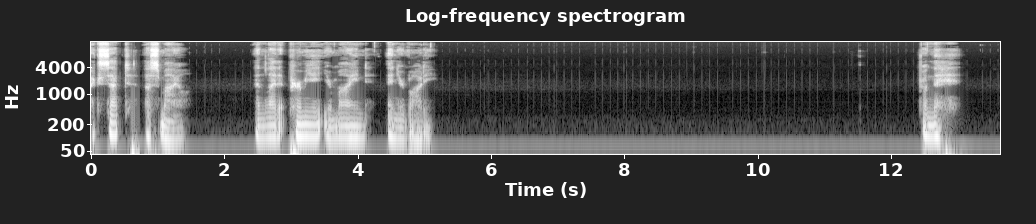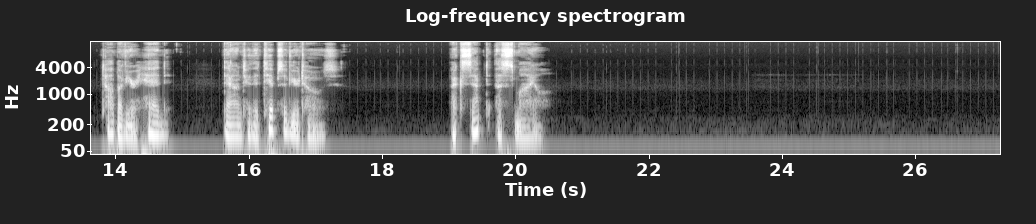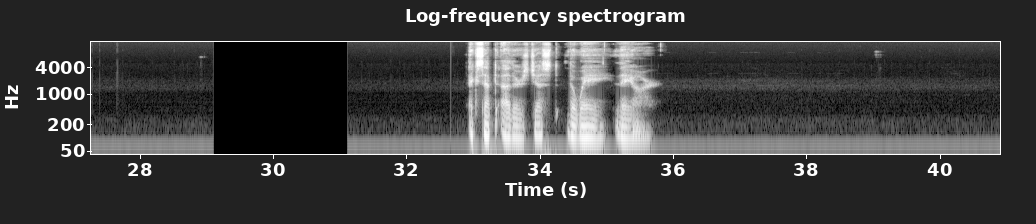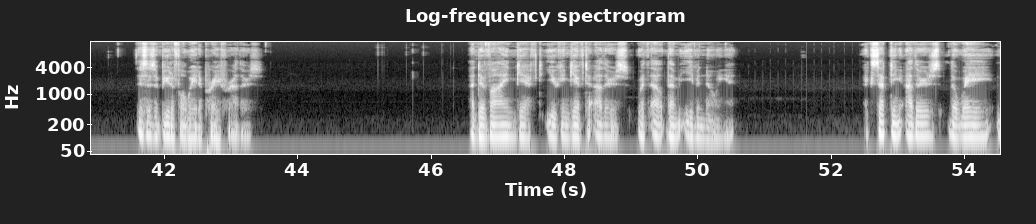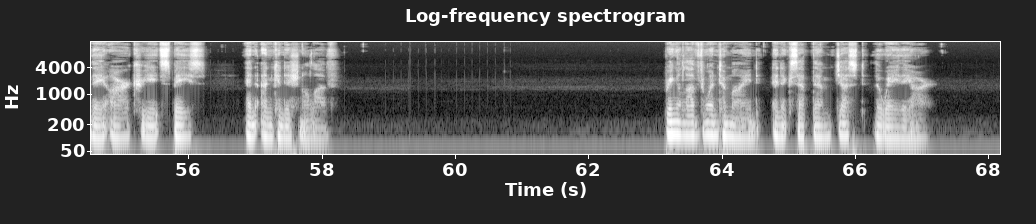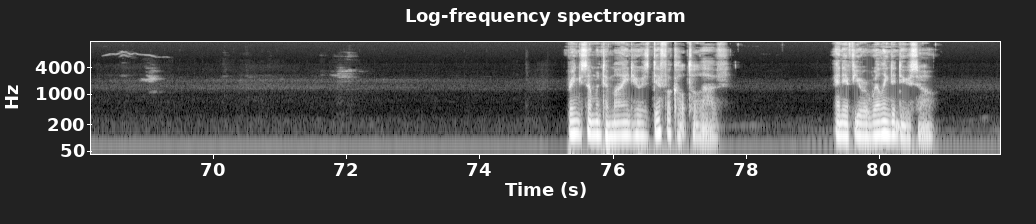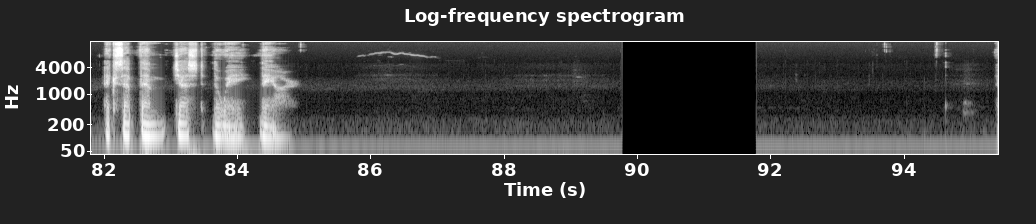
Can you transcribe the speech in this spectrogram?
Accept a smile and let it permeate your mind and your body. From the top of your head down to the tips of your toes, accept a smile. Accept others just the way they are. This is a beautiful way to pray for others. A divine gift you can give to others without them even knowing it. Accepting others the way they are creates space and unconditional love. Bring a loved one to mind and accept them just the way they are. Bring someone to mind who is difficult to love. And if you are willing to do so, accept them just the way they are.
